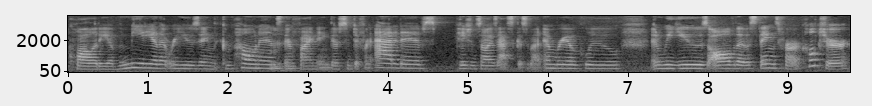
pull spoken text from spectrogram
quality of the media that we're using, the components, they're finding there's some different additives. Patients always ask us about embryo glue, and we use all of those things for our culture.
